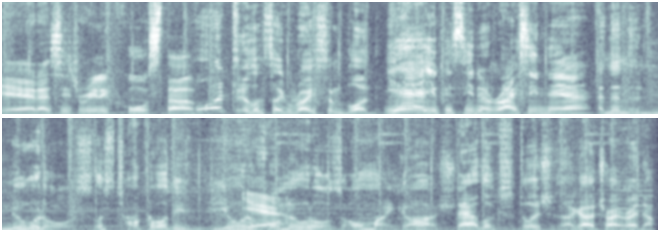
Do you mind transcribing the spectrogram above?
Yeah, that's is really cool stuff. What? It looks like rice and blood. Yeah, you can see the rice in there. And then the noodles. Let's talk about these beautiful Yeah. noodles. Oh my gosh, that looks delicious. I gotta try it right now.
